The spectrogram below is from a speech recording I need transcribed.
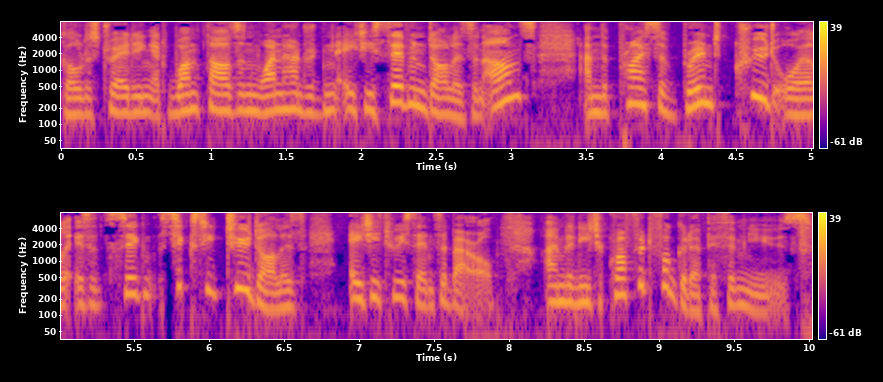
Gold is trading at $1,187 an ounce, and the price of Brent crude oil is at $62.83 a barrel. I'm Lenita Crawford for Good Hope FM News.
